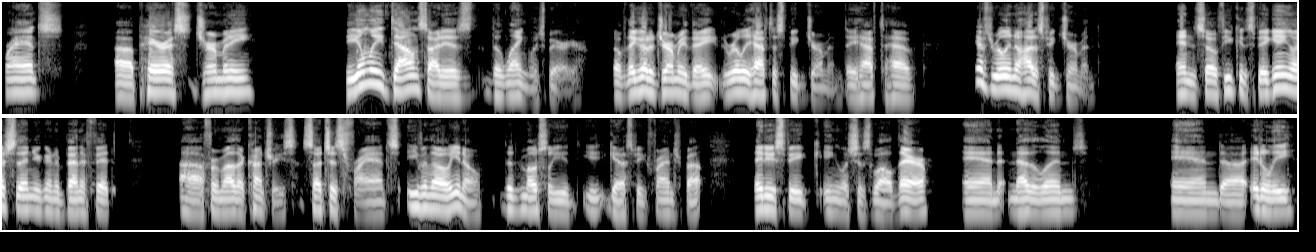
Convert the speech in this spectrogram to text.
France, uh, Paris, Germany. The only downside is the language barrier. So if they go to Germany, they really have to speak German. They have to have you have to really know how to speak German. And so if you can speak English, then you're going to benefit uh, from other countries, such as France, even though, you know, mostly you, you got to speak French, but they do speak English as well there, and Netherlands and uh, Italy.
